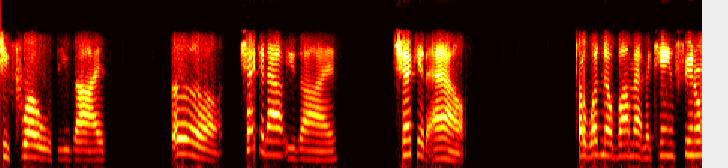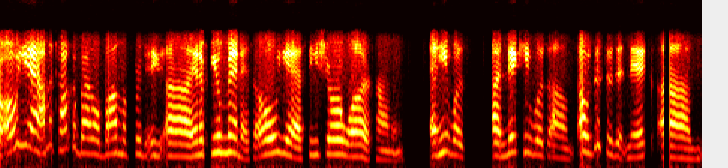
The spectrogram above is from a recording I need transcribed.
She froze, you guys. Ugh. Check it out, you guys. Check it out. Oh, wasn't Obama at McCain's funeral? Oh yeah, I'm gonna talk about Obama for uh in a few minutes. Oh yes, he sure was, honey. And he was uh Nick. He was um. Oh, this isn't Nick. Um,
